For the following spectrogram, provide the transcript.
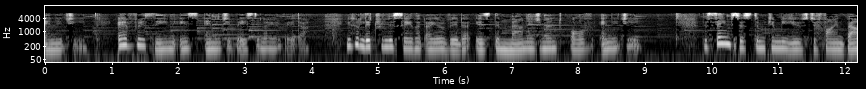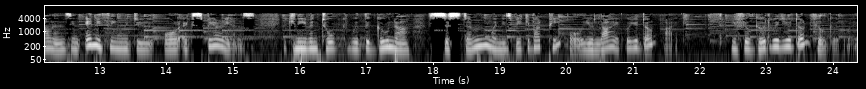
energy. Everything is energy based in Ayurveda. You could literally say that Ayurveda is the management of energy. The same system can be used to find balance in anything we do or experience. You can even talk with the guna system when you speak about people you like or you don't like. You feel good with, you don't feel good with.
